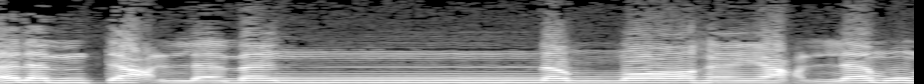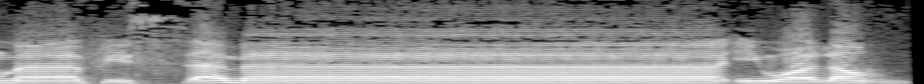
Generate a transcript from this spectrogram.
ألم تعلمن الله يعلم ما في السماء والأرض؟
